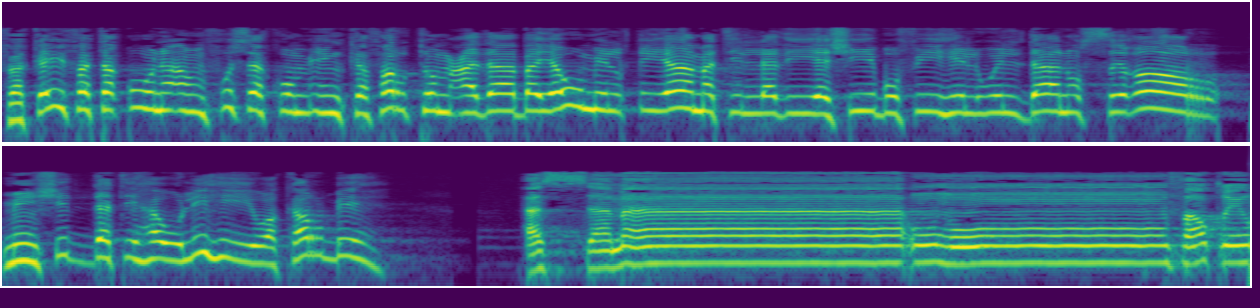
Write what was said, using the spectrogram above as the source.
فكيف تقون أنفسكم إن كفرتم عذاب يوم القيامة الذي يشيب فيه الولدان الصغار من شدة هوله وكربه؟ السماء منفطر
